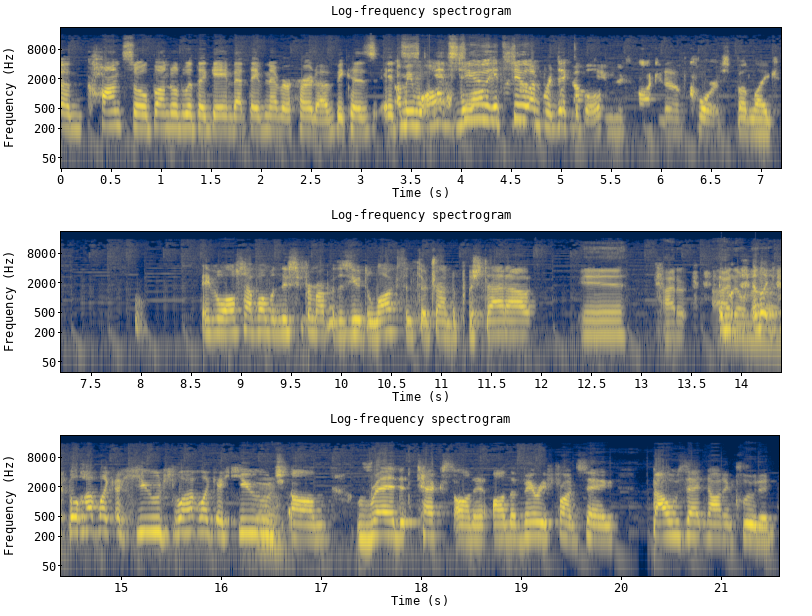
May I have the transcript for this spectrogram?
a console bundled with a game that they've never heard of because it's I mean, we'll, it's we'll too also it's too have one unpredictable. without Daemon of course, but like maybe we'll also have one with New Super Mario Bros. U Deluxe since they're trying to push that out. Eh, I don't. I don't and, know. like they'll have like a huge, they'll have like a huge Hmm. um red text on it on the very front saying Bowsette not included.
